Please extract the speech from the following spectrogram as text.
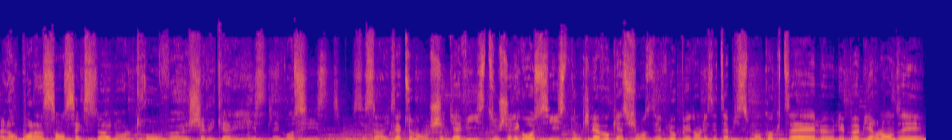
Alors pour l'instant, Sexton, on le trouve euh, chez les cavistes, les grossistes C'est ça, exactement. Chez cavistes, chez les grossistes. Donc il a vocation à se développer dans les établissements cocktails, euh, les pubs irlandais.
